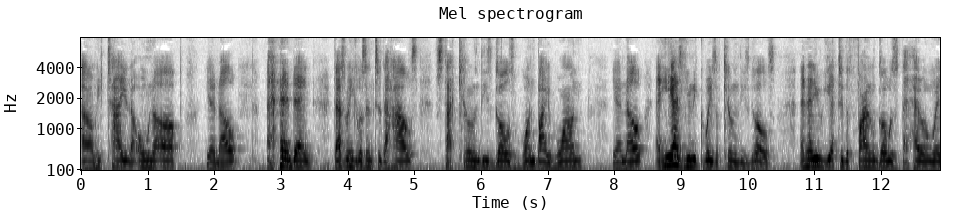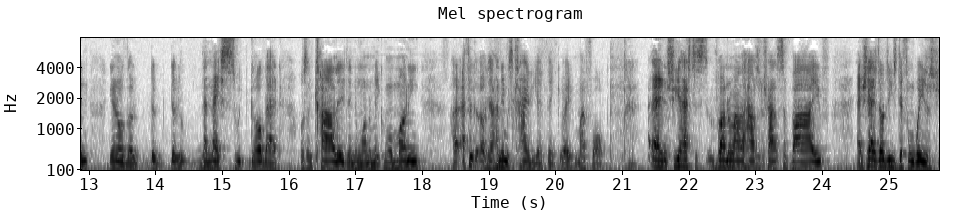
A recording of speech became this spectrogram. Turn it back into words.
Um, he tied the owner up, you know, and then that's when he goes into the house, start killing these girls one by one, you know. And he has unique ways of killing these girls. And then you get to the final girl, was the heroine, you know, the, the the the nice sweet girl that was in college and they wanted to make more money. I think okay, her name is Kylie, I think, right? My fault. And she has to run around the house and try to survive. and she has all these different ways.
